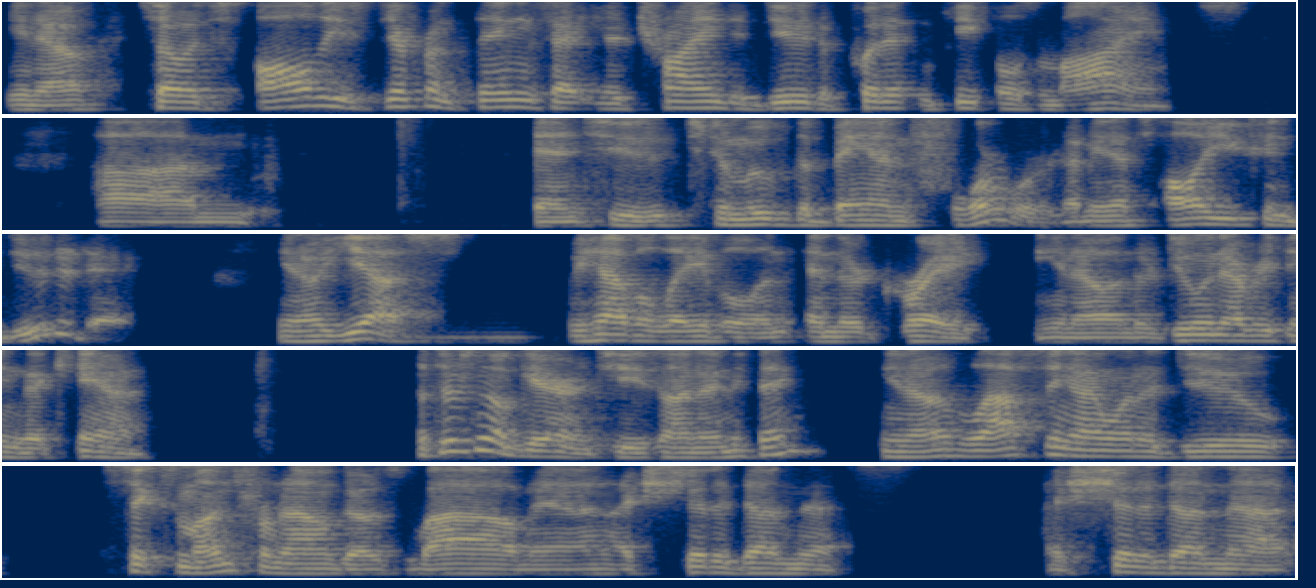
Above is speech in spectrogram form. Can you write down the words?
You know, so it's all these different things that you're trying to do to put it in people's minds, um, and to to move the band forward. I mean, that's all you can do today. You know, yes, we have a label and, and they're great. You know, and they're doing everything they can but there's no guarantees on anything. You know, the last thing I want to do six months from now and goes, wow, man, I should have done this. I should have done that.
